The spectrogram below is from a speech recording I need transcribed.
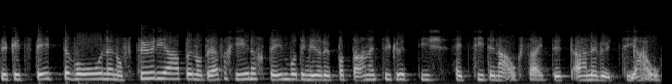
dort jetzt dort wohnen, auf Zürich haben, oder einfach je nachdem, wo dann wieder jemand angezügelt ist, hat sie dann auch gesagt, dort will sie auch.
